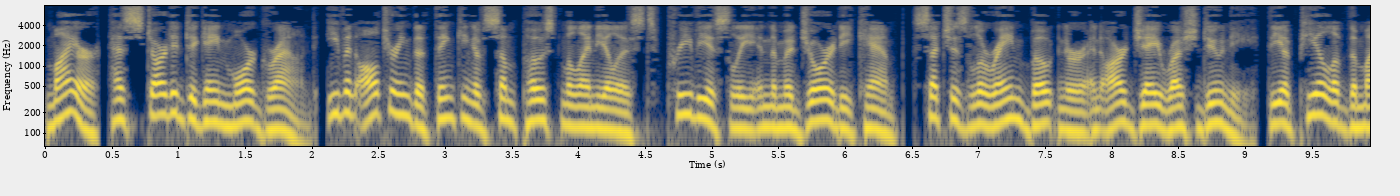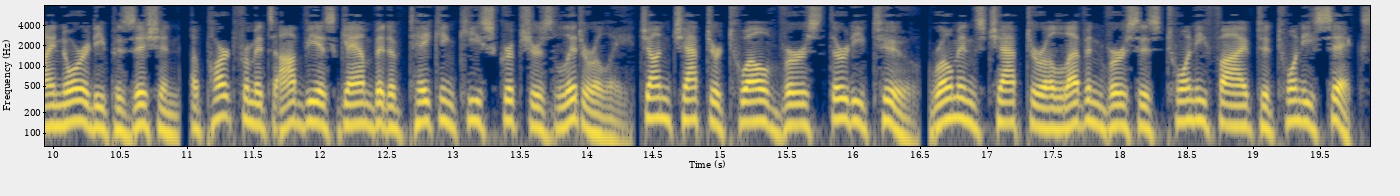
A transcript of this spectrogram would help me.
Meyer, has started to gain more ground, even altering the thinking of some postmillennialists previously in the majority camp, such as Lorraine Boettner and R. J. Rushdoony. The appeal of the minority position, apart from its obvious gambit of taking key scriptures literally John chapter 12 verse 32, Romans chapter 11 verses 25 to 26,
